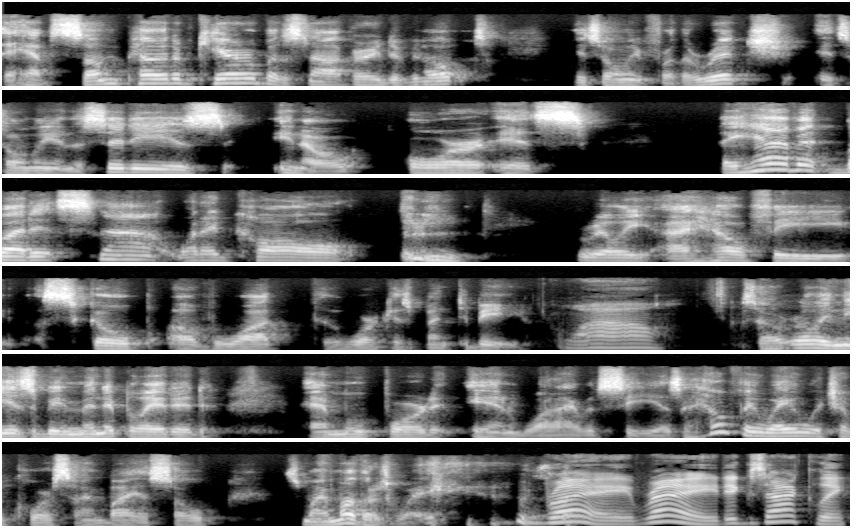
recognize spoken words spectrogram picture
They have some palliative care, but it's not very developed. It's only for the rich. It's only in the cities. You know, or it's they have it, but it's not what I'd call really a healthy scope of what the work is meant to be. Wow. So it really needs to be manipulated and move forward in what I would see as a healthy way, which of course I'm biased, so it's my mother's way. right, right, exactly.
